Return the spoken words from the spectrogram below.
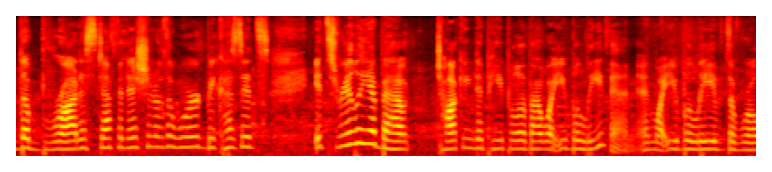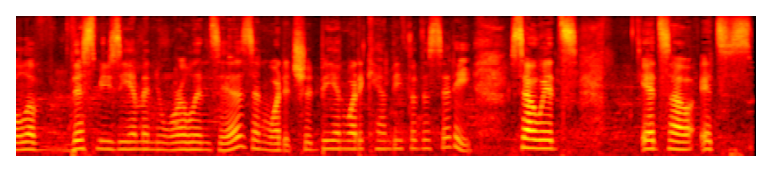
the broadest definition of the word because it's it's really about talking to people about what you believe in and what you believe the role of this museum in New Orleans is and what it should be and what it can be for the city. So it's it's a it's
